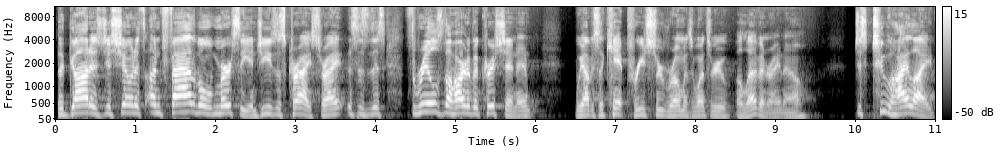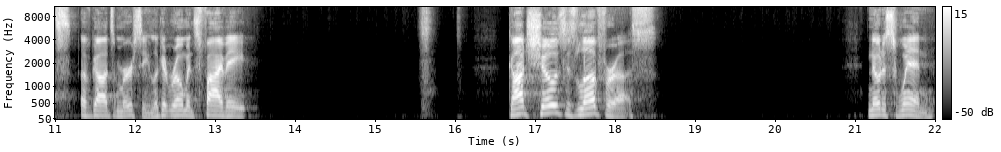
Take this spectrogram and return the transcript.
But God has just shown its unfathomable mercy in Jesus Christ, right? This is this thrills the heart of a Christian. And we obviously can't preach through Romans 1 through 11 right now. Just two highlights of God's mercy. Look at Romans 5 8. God shows his love for us. Notice when?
